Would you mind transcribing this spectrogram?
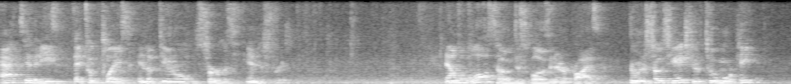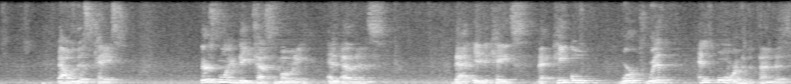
Activities that took place in the funeral service industry. Now, it will also disclose an enterprise through an association of two or more people. Now, in this case, there's going to be testimony and evidence that indicates that people worked with and for the defendant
